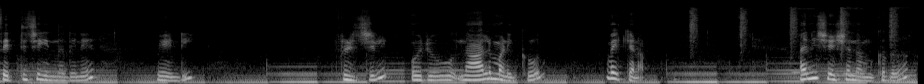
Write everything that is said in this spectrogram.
സെറ്റ് ചെയ്യുന്നതിന് വേണ്ടി ഫ്രിഡ്ജിൽ ഒരു നാല് മണിക്കൂർ വെക്കണം. അതിനുശേഷം നമുക്കത്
